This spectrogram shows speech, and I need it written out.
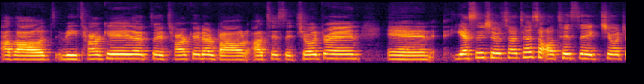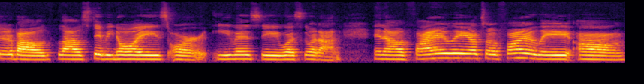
about the target, the target about autistic children and yes, it shows sometimes autistic children about loud, sticky noise or even see what's going on. And now finally, until finally, um,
